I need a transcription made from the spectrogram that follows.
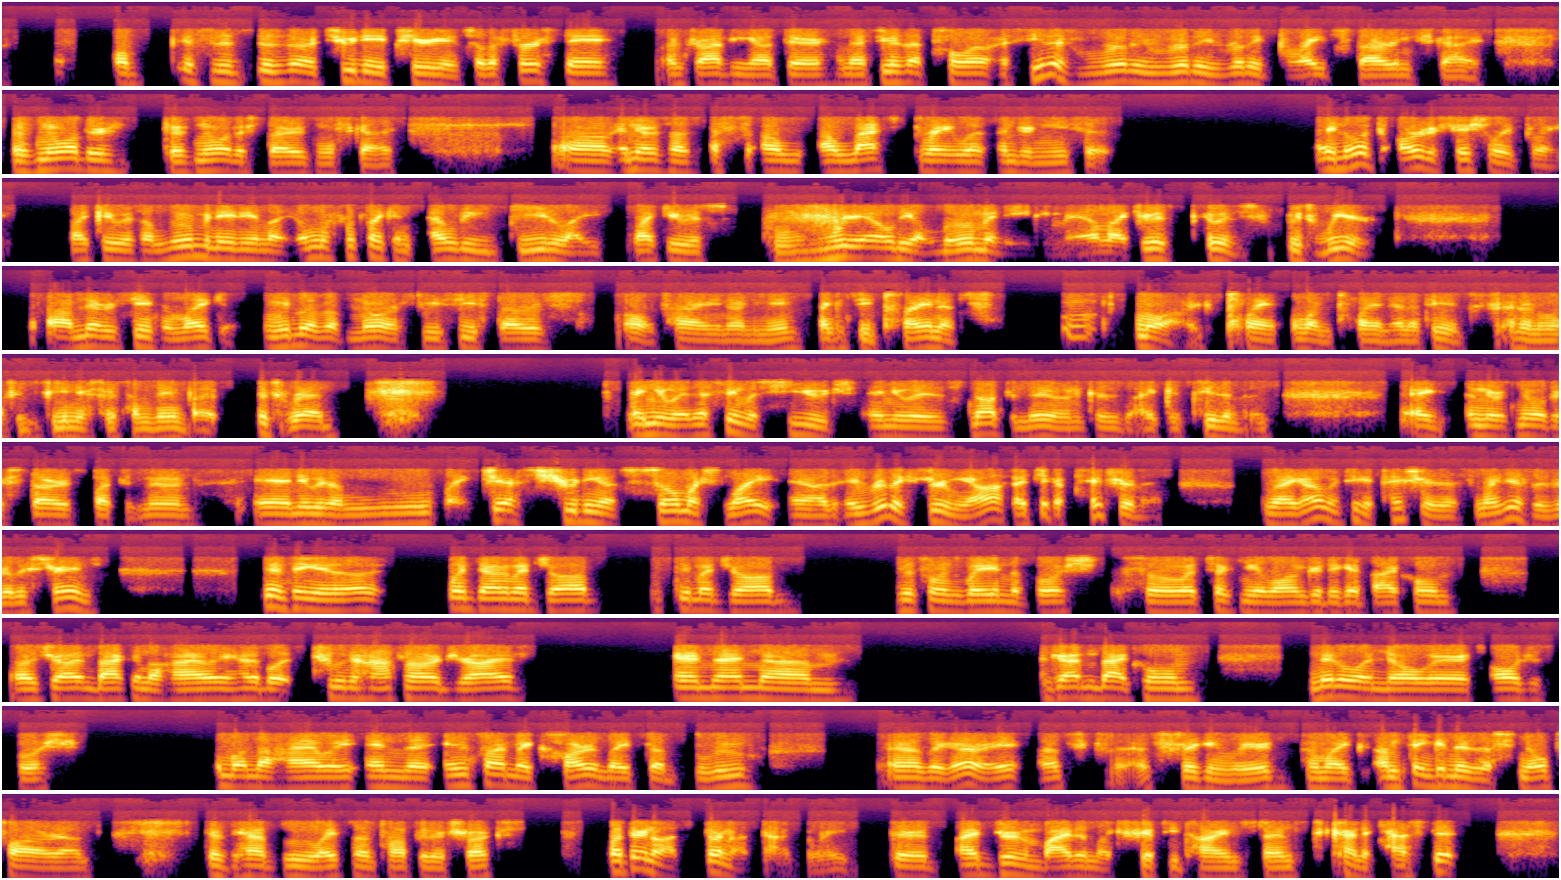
this is this is a two day period. So the first day I'm driving out there, and as soon as I pull out, I see this really, really, really bright star in the sky. There's no other there's no other stars in the sky, uh, and there's a, a, a less bright one underneath it. And it looked artificially bright, like it was illuminating, like almost looked like an LED light, like it was really illuminating, man. Like it was it was it was weird. I've never seen anything like it. And we live up north. We see stars all the time. You know what I mean? I can see planets. Well, like planet, one planet. I think it's I don't know if it's Venus or something, but it's red. Anyway, this thing was huge, it not the moon because I could see the moon, and there was no other stars but the moon, and it was a like just shooting out so much light, and it really threw me off. I took a picture of it. I'm like, I'm gonna take a picture of this. I'm like, this is really strange. Think of it. Went down to my job, did my job. This one's way in the bush, so it took me longer to get back home. I was driving back on the highway, had about two and a half hour drive, and then um, driving back home, middle of nowhere. It's all just bush. I'm on the highway, and the inside my car lights up blue, And I was like, all right, that's that's freaking weird. I'm like, I'm thinking there's a snowplow around because they have blue lights on top of their trucks, but they're not. They're not that bright. They're I've driven by them like 50 times since to kind of test it,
